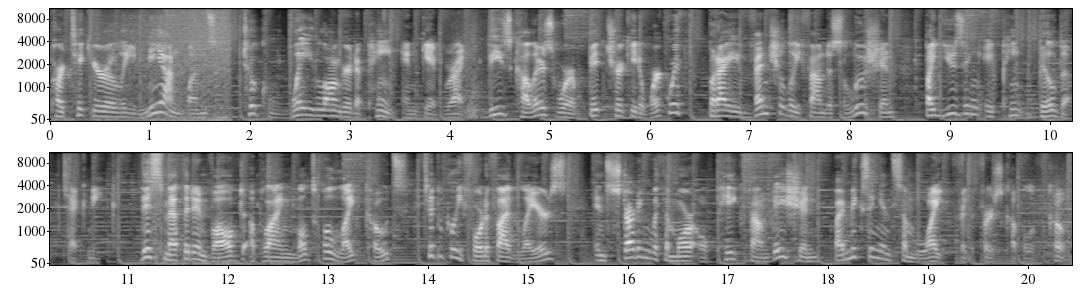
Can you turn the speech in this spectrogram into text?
particularly neon ones, took way longer to paint and get right. These colors were a bit tricky to work with, but I eventually found a solution by using a paint buildup technique. This method involved applying multiple light coats, typically 4 to 5 layers, and starting with a more opaque foundation by mixing in some white for the first couple of coats.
